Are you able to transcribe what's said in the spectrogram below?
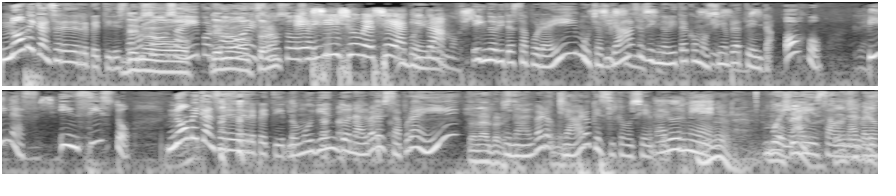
No me cansaré de repetir. Estamos nuevo- todos ahí, por de nuevo, favor. doctora. Estamos todos Eh, ahí. sí, su merced, aquí Bueno, estamos. Ignorita está por ahí, muchas Sí, gracias. Ignorita, como Sí, siempre, sí, sí. atenta. Ojo, pilas, insisto. No me cansaré de repetirlo. Muy bien, don Álvaro está por ahí. Don Álvaro Don está. Álvaro, claro que sí, como siempre. Está durmiendo. Bueno, No, ahí está don Álvaro.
